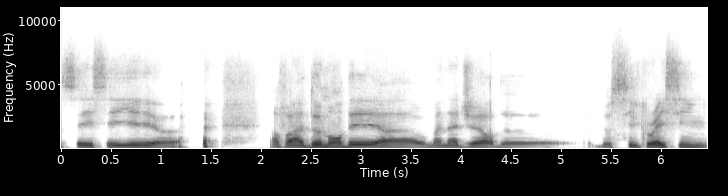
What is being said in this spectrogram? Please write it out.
s'est essayé, enfin, a demandé au manager de, de Silk Racing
